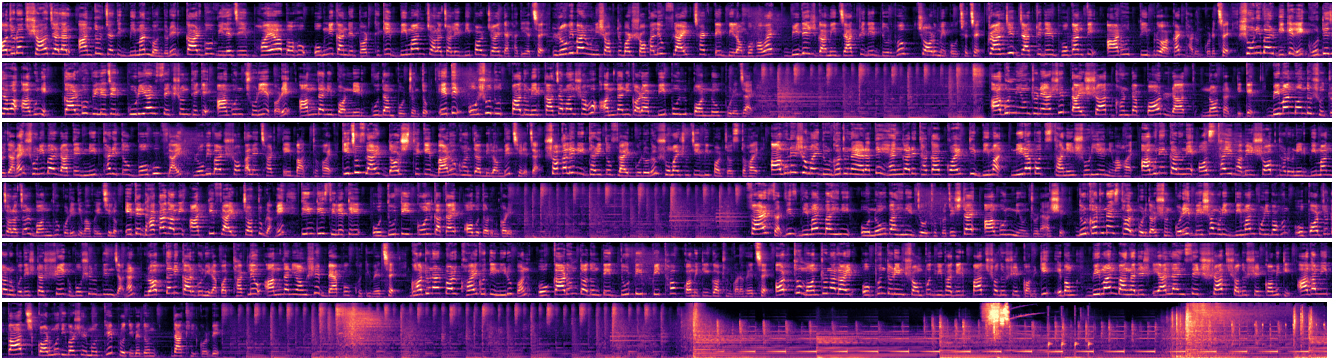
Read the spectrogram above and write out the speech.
হজরত শাহজালাল আন্তর্জাতিক বিমানবন্দরের কার্গো ভিলেজে ভয়াবহ অগ্নিকাণ্ডের পর থেকে বিমান চলাচলে বিপর্যয় দেখা দিয়েছে। রবিবার উনিশ অক্টোবর সকালেও ফ্লাইট ছাড়তে বিলম্ব হওয়ায় বিদেশগামী যাত্রীদের দুর্ভোগ চরমে পৌঁছেছে। ট্রানজিট যাত্রীদের ভোগান্তি আরও তীব্র আকার ধারণ করেছে। শনিবার বিকেলে ঘটে যাওয়া আগুনে কার্গো ভিলেজের কুরিয়ার সেকশন থেকে আগুন ছড়িয়ে পড়ে আমদানি পণ্যের গুদাম পর্যন্ত। এতে ওষুধ উৎপাদনের কাঁচামাল সহ আমদানি করা বিপুল পণ্য পুড়ে যায়। আগুন নিয়ন্ত্রণে আসে প্রায় সাত ঘণ্টা পর রাত নটার দিকে। বিমানবন্দর সূত্র জানায়, শনিবার রাতের নির্ধারিত বহু ফ্লাইট রবিবার সকালে ছাড়তে বাধ্য হয়। কিছু ফ্লাইট দশ থেকে বারো ঘণ্টা বিলম্বে ছেড়ে যায়। সকালে নির্ধারিত ফ্লাইটগুলোরও সময়সূচি বিপর্যস্ত হয়। আগুনের সময় দুর্ঘটনা এড়াতে হ্যাঙ্গারে থাকা কয়েকটি বিমান নিরাপদ স্থানে সরিয়ে নেওয়া হয়। আগুনের কারণে অস্থায়ীভাবে সব ধরনের বিমান চলাচল বন্ধ করে দেওয়া হয়েছিল। এতে ঢাকাগামী আটটি ফ্লাইট চট্টগ্রামে তিনটি সিলেটে ও দুটি কলকাতায় অবতরণ করে। ফায়ার সার্ভিস, বিমান বাহিনী ও নৌবাহিনীর যৌথ প্রচেষ্টায় আগুন নিয়ন্ত্রণে আসে। দুর্ঘটনাস্থল পরিদর্শন করে বেসামরিক বিমান পরিবহন ও পর্যটন উপদেষ্টা শেখ বশিরউদ্দিন জানান, রপ্তানি কার্গো নিরাপদ থাকলেও আমদানি অংশে ব্যাপক ক্ষতি হয়েছে। ঘটনার পর ক্ষয়ক্ষতি নিরূপণ ও কারণ তদন্তে দুটি পৃথক কমিটি গঠন করা হয়েছে। অর্থ মন্ত্রণালয়ের অভ্যন্তরীণ সম্পদ বিভাগের পাঁচ সদস্যের কমিটি এবং বিমান বাংলাদেশ এয়ারলাইন্সের সাত সদস্যের কমিটি আগামী পাঁচ কর্মদিবসের মধ্যে প্রতিবেদন দাখিল করবে।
